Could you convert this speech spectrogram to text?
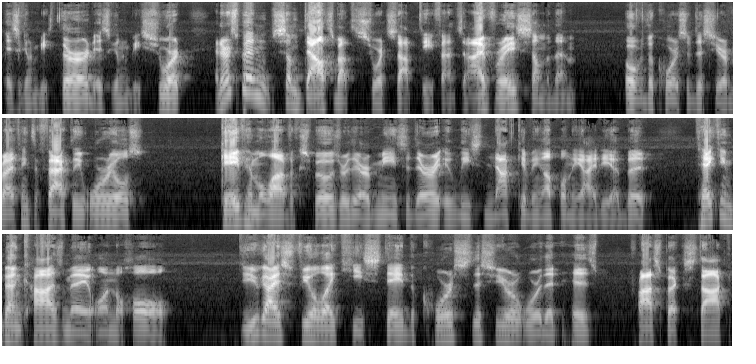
Is it going to be third? Is it going to be short? And there's been some doubts about the shortstop defense, and I've raised some of them over the course of this year. But I think the fact the Orioles gave him a lot of exposure there means that they're at least not giving up on the idea. But taking Bencosme on the whole, do you guys feel like he stayed the course this year or that his prospect stock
